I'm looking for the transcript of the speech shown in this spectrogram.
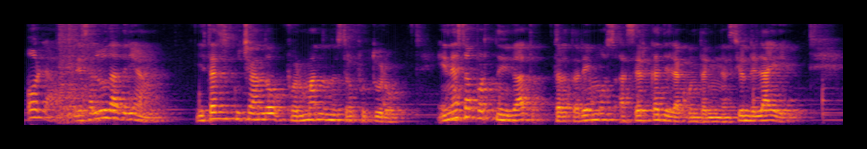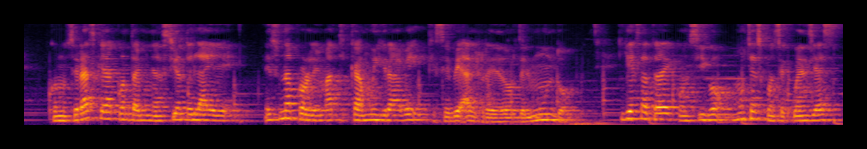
Hola, les saluda Adrián y estás escuchando Formando nuestro futuro. En esta oportunidad trataremos acerca de la contaminación del aire. Conocerás que la contaminación del aire es una problemática muy grave que se ve alrededor del mundo y esta trae consigo muchas consecuencias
